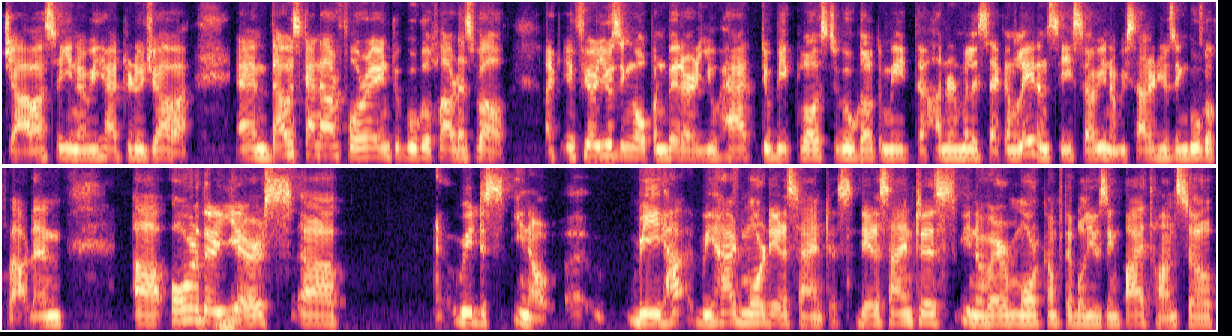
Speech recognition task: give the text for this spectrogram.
Java. So, you know, we had to do Java. And that was kind of our foray into Google Cloud as well. Like if you're using OpenBidder, you had to be close to Google to meet the 100 millisecond latency. So, you know, we started using Google Cloud. And uh, over the years, uh, we just, you know, uh, we ha- we had more data scientists. Data scientists, you know, were more comfortable using Python. So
